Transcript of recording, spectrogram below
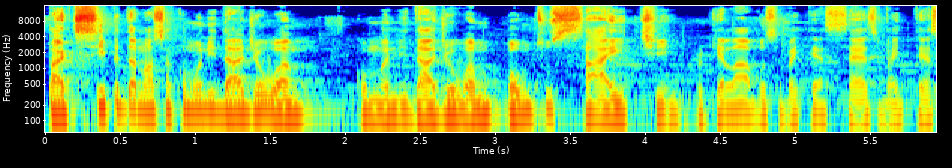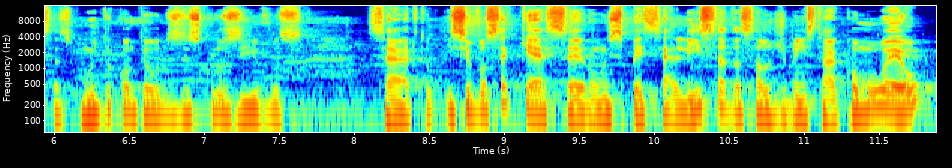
participe da nossa comunidade One, comunidade one.site, porque lá você vai ter acesso, vai ter acesso a muito conteúdos exclusivos, certo? E se você quer ser um especialista da saúde e bem-estar como eu,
